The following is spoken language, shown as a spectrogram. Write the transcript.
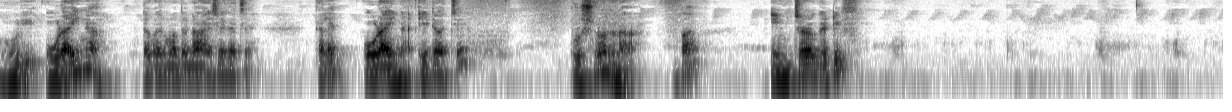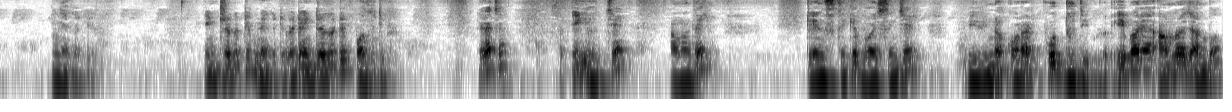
ঘুড়ি ওড়াই না? দেখো এর মধ্যে না এসে গেছে। তাহলে ওড়াই না। এটা হচ্ছে প্রশ্ন না বা ইন্টারোগেটিভ নেগেটিভ ইন্টারোগেটিভ নেগেটিভ এটা ইন্টারোগেটিভ পজিটিভ ঠিক আছে? তো এই হচ্ছে আমাদের টেন্স থেকে ভয়েস চেঞ্জের বিভিন্ন করার পদ্ধতিগুলো। এবারে আমরা জানব,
